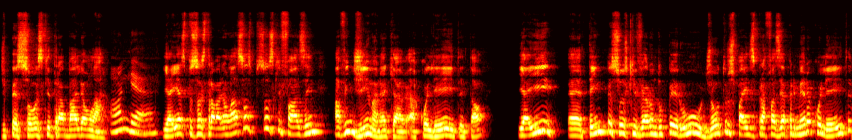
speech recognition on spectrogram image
de pessoas que trabalham lá. Olha. E aí as pessoas que trabalham lá são as pessoas que fazem a vindima, né? Que é a, a colheita e tal. E aí é, tem pessoas que vieram do Peru, de outros países, para fazer a primeira colheita.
